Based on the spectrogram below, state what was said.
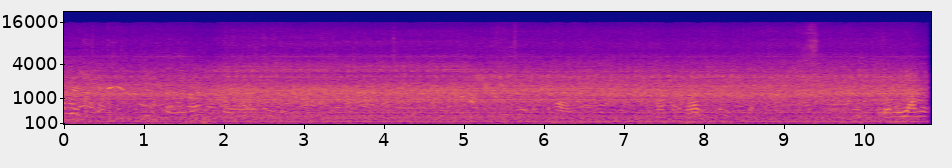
andere. Waar? Komen die andere?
